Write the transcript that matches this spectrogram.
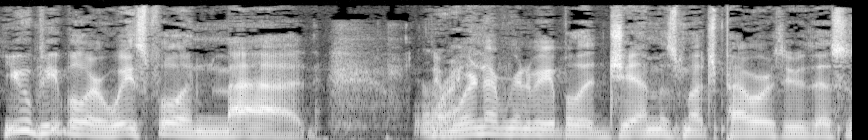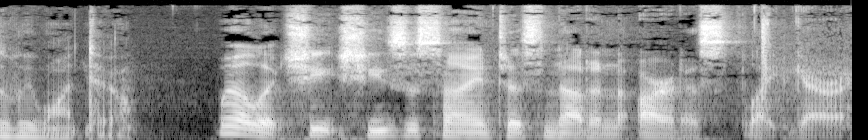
you people are wasteful and mad. And we're never going to be able to jam as much power through this as we want to. Well, look, she she's a scientist, not an artist like Garak.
